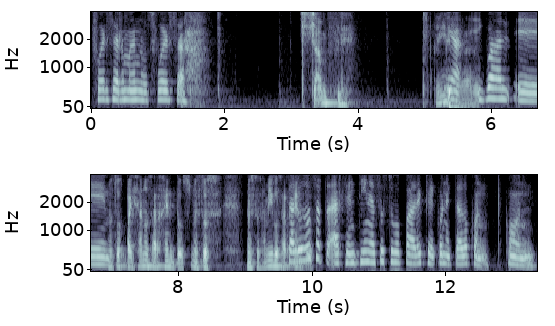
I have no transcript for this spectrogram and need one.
Fuerza, hermanos, fuerza. Chanfle. ¿Qué Mira, igual. eh, nuestros paisanos argentos, nuestros, nuestros amigos argentos. Saludos a Argentina, eso estuvo padre que he conectado con, con,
